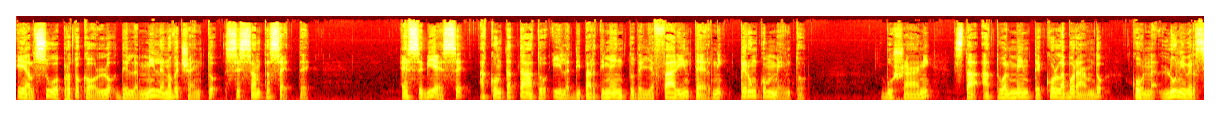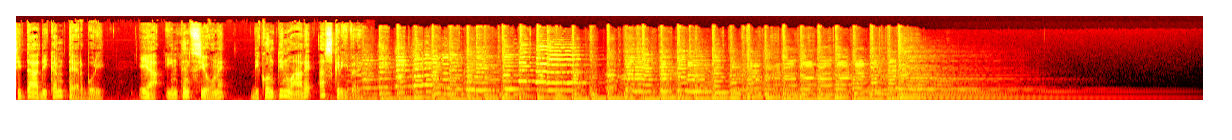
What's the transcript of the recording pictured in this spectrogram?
e al suo protocollo del 1967. SBS ha contattato il Dipartimento degli Affari Interni per un commento. Busciani sta attualmente collaborando con l'Università di Canterbury e ha intenzione di continuare a scrivere.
